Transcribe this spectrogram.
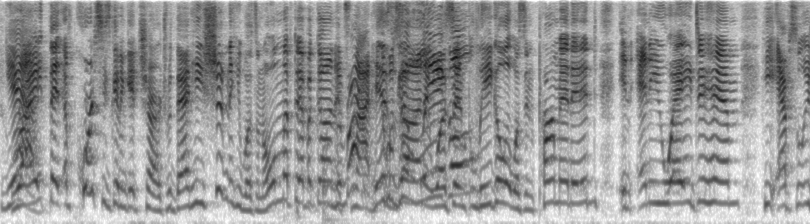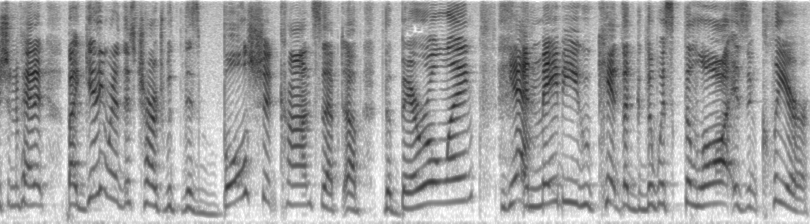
Yeah. right? That of course he's going to get charged with that. He shouldn't. He wasn't old enough to have a gun. It's Right. not his It gun. It wasn't legal. It wasn't permitted in any way to him. He absolutely shouldn't have had it. By getting rid of this charge with this bullshit concept of the barrel length, Yeah. and maybe you can't. The the whisk, the law isn't clear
